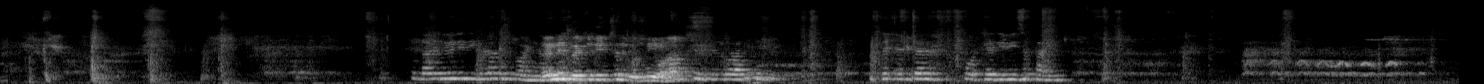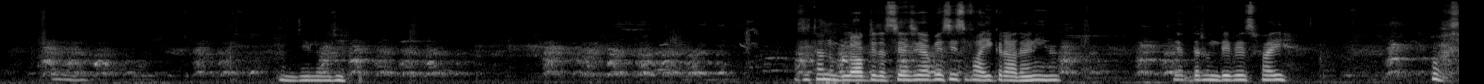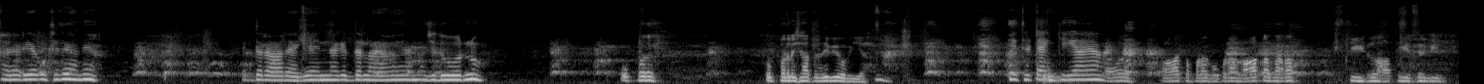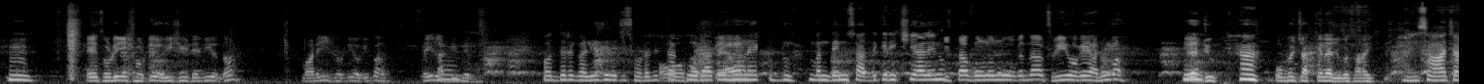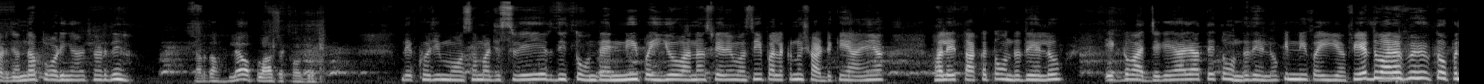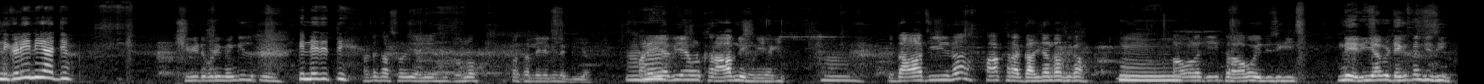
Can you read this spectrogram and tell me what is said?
ਦਿਖਾ ਦੇ ਤੁਹਾਨੂੰ ਨਹੀਂ ਨਹੀਂ ਵਿੱਚ ਦੀ ਇੱਥੇ ਦੀ ਕੁਝ ਨਹੀਂ ਹੋਣਾ। ਤੇ ਇੱਧਰ ਕੋਠੇ ਦੀ ਵੀ ਸਫ਼ਾਈ। ਹਾਂਜੀ ਲਓ ਜੀ। ਅਸੀਂ ਤੁਹਾਨੂੰ ਬਲੌਗ 'ਚ ਦੱਸਿਆ ਸੀਗਾ ਵੀ ਅਸੀਂ ਸਫ਼ਾਈ ਕਰਾ ਦੇਣੀ ਹੈ ਤੇ ਇੱਧਰ ਹੁੰਦੀ ਵੀ ਸਫ਼ਾਈ। ਉਹ ਸਾਰੇ ਅੜੀਆ ਕੋਠੇ ਤੇ ਆਉਂਦੇ ਆ। ਇੱਧਰ ਆ ਰਹਿ ਗਿਆ ਇੰਨਾ ਕਿੱਧਰ ਲਾਇਆ ਹੋਇਆ ਮਜ਼ਦੂਰ ਨੂੰ। ਉੱਪਰ ਉੱਪਰਲੀ ਛੱਤ ਦੀ ਵੀ ਹੋ ਗਈ ਆ। ਇੱਥੇ ਟੈਂਕੀਆਂ ਆ। ਆਹ ਕਪੜਾ ਕੁਪੜਾ ਲਾਤਾ ਸਾਰਾ ਸ਼ੀਟ ਲਾਤੀ ਇੱਧਰ ਵੀ। ਹੂੰ। ਇਹ ਥੋੜੀ ਜਿਹੀ ਛੋਟੀ ਹੋ ਗਈ ਸ਼ੀਟ ਇਹਦੀ ਉਦਾਂ ਮਾੜੀ ਜਿਹੀ ਛੋਟੀ ਹੋ ਗਈ ਪਰ ਸਹੀ ਲੱਗੀ ਫਿਰ। ਉਧਰ ਗਲੀ ਦੇ ਵਿੱਚ ਸੁੱਟ ਦਿੱਤਾ ਕੂੜਾ ਤੇ ਹੁਣ ਇੱਕ ਬੰਦੇ ਨੂੰ ਸੱਦ ਕੇ ਰਿਕਸ਼ੇ ਵਾਲੇ ਨੂੰ। ਕੀਤਾ ਫੋਨ ਉਹਨੂੰ ਉਹ ਕਹਿੰਦਾ ਫ੍ਰੀ ਹੋ ਕੇ ਆ ਜਾਊਗਾ ਲੈ ਜੂ। ਹਾਂ। ਉਹ ਫਿਰ ਚੱਕ ਕੇ ਲੈ ਜਾਊਗਾ ਸਾਰਾ ਹੀ। ਹਾਏ ਸਾਹ ਚੜ ਜਾਂਦਾ ਪੌੜੀਆਂ ਚੜਦੇ ਆ। ਛੱਡਦਾ ਲਿਆਓ ਪਲਾਸ ਚੱਕਾ ਉਧਰ। ਦੇਖੋ ਜੀ ਮੌਸਮ ਅੱਜ ਸਵੇਰ ਦੀ ਧੁੰਦ ਇੰਨੀ ਪਈ ਓ ਆ ਨਾ ਸਵੇਰੇ ਮਸੀ ਪਲਕ ਨੂੰ ਛੱਡ ਕੇ ਆਏ ਆ। ਹਲੇ ਤੱਕ ਧੁੰਦ ਦੇਖ ਲਓ 1 ਵੱਜ ਗਿਆ ਆ ਤੇ ਧੁੰਦ ਦੇਖ ਲਓ ਕਿੰਨੀ ਪਈ ਆ। ਫੇਰ ਦੁਬਾਰਾ ਫਿਰ ਧੁੱਪ ਨਿਕਲੀ ਨਹੀਂ ਅੱਜ? ਸ਼ੀਟ ਬੜੀ ਮਹਿੰਗੀ ਦਿੱਤੀ ਹੈ। ਕਿੰਨੇ ਦਿੱਤੀ? 750 ਦੀ ਆਈ ਇਹ ਦੋਨੋਂ ਪਰ ਥੱਲੇ ਜਿਹੜੀ ਲੱਗੀ ਆ। ਪਰ ਇਹ ਆ ਵੀ ਇਹ ਹੁਣ ਖਰਾਬ ਨਹੀਂ ਹੋਣੀ ਹੈਗੀ। ਹਾਂ। ਜਿੱਦਾਂ ਆ ਚੀਜ਼ ਨਾ ਆ ਖਰਾ ਗਲ ਜਾਂਦਾ ਸੀਗਾ। ਹੂੰ। ਆਹ ਵਾਲਾ ਚੀਜ਼ ਖਰਾਬ ਹੋ ਜਾਂਦੀ ਸੀਗੀ। ਹਨੇਰੀ ਆ ਵੀ ਡਿੱਗ ਪੈਂਦੀ ਸੀ।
